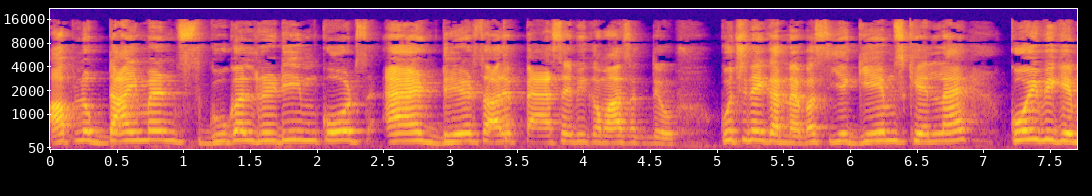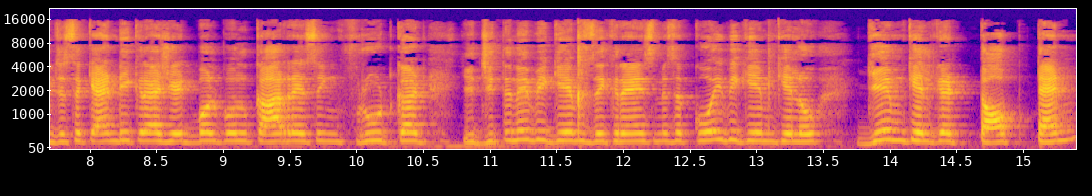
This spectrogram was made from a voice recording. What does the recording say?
आप लोग diamonds Google redeem codes and ढेर सारे पैसे भी कमा सकते हो। कुछ नहीं करना है, बस ये गेम्स खेलना है, कोई भी गेम जैसे Candy Crush eight ball pool car racing fruit cut ये जितने भी गेम्स दिख रहे हैं, इसमें से कोई भी गेम खेलो। गेम खेल के टॉप टेन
